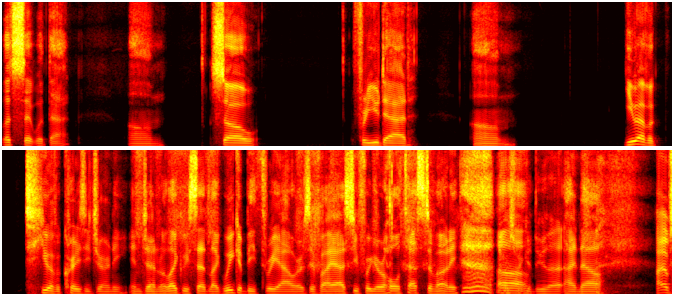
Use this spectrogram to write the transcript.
let's sit with that. Um, so for you, Dad, um, you have a you have a crazy journey in general. Like we said, like we could be three hours if I asked you for your whole testimony. I wish Um, we could do that. I know. I have.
